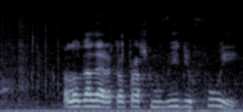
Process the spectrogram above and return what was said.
Falou, galera. Até o próximo vídeo. Fui.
